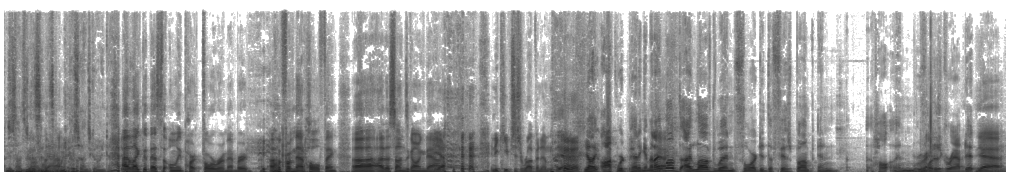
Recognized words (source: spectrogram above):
The sun's going down. The sun's going down. I like that. That's the only part Thor remembered uh, from that whole thing. Uh, the sun's going down. yeah, and he keeps just rubbing him. Yeah. Yeah, like awkward petting him. And I loved I loved when Thor did the fist bump and Hulk, and Ruffalo just grabbed it. Yeah.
